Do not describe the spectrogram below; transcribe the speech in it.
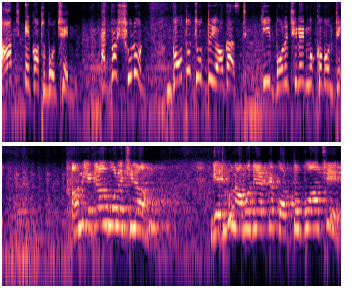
আজ এ কথা বলছেন। একবার শুনুন গত চোদ্দই অগস্ট কি বলেছিলেন মুখ্যমন্ত্রী? আমি এটাও বলেছিলাম যেটুকুন আমাদের একটা কর্তব্য আছে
